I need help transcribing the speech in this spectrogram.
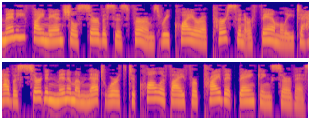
Many financial services firms require a person or family to have a certain minimum net worth to qualify for private banking service.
